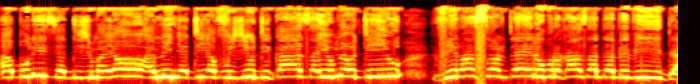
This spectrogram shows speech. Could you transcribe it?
A polícia desmaiou, a minha tia fugiu de casa e o meu tio virou solteiro por causa da bebida.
